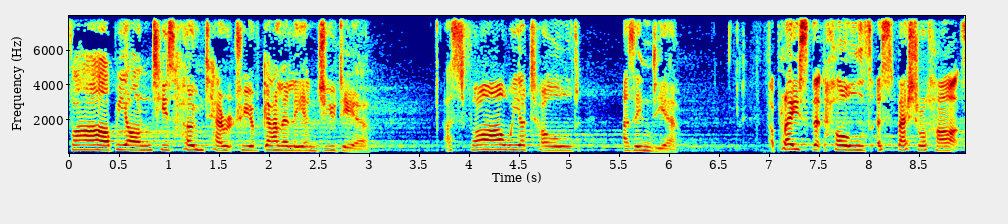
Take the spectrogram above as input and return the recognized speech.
far beyond his home territory of Galilee and Judea, as far, we are told, as India a place that holds a special heart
